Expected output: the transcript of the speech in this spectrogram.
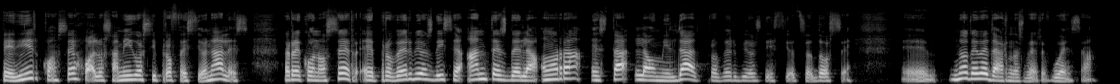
Pedir consejo a los amigos y profesionales. Reconocer. Eh, Proverbios dice, antes de la honra está la humildad. Proverbios 18, 12. Eh, no debe darnos vergüenza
